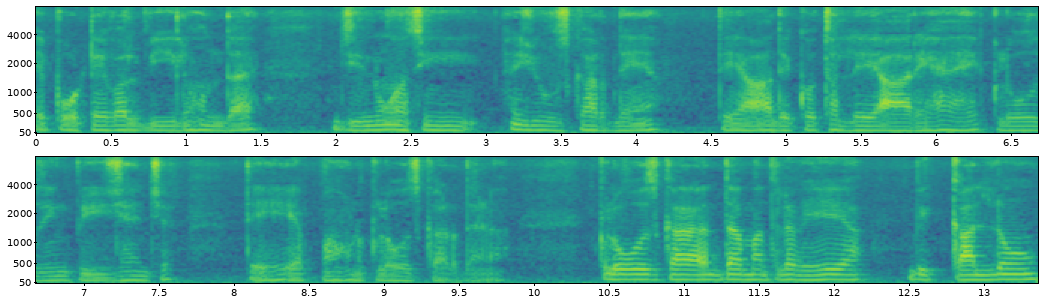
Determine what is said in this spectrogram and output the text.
ਇਹ ਪੋਰਟੇਬਲ ਵੀਲ ਹੁੰਦਾ ਜਿਹਨੂੰ ਅਸੀਂ ਯੂਜ਼ ਕਰਦੇ ਆ ਤੇ ਆ ਦੇਖੋ ਥੱਲੇ ਆ ਰਿਹਾ ਹੈ ক্লোਜ਼ਿੰਗ ਪੋਜੀਸ਼ਨ 'ਚ। ਤੇ ਇਹ ਆਪਾਂ ਹੁਣ ক্লোਜ਼ ਕਰ ਦੇਣਾ। ਕਲੋਜ਼ ਕਰਨ ਦਾ ਮਤਲਬ ਇਹ ਆ ਵੀ ਕੱਲੋਂ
